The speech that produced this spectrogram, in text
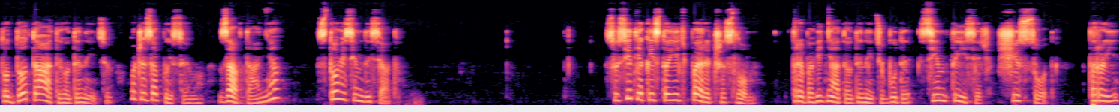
то додати одиницю. Отже, записуємо завдання 180. Сусід, який стоїть перед числом, треба відняти одиницю, буде 7603.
